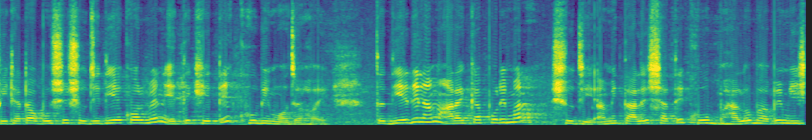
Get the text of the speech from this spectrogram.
পিঠাটা অবশ্যই সুজি দিয়ে করবেন, এতে খেতে খুবই মজা হয়। তো দিয়ে দিলাম আড়াই কাপ পরিমাণ সুজি। আমি তালের সাথে খুব ভালোভাবে মিশ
